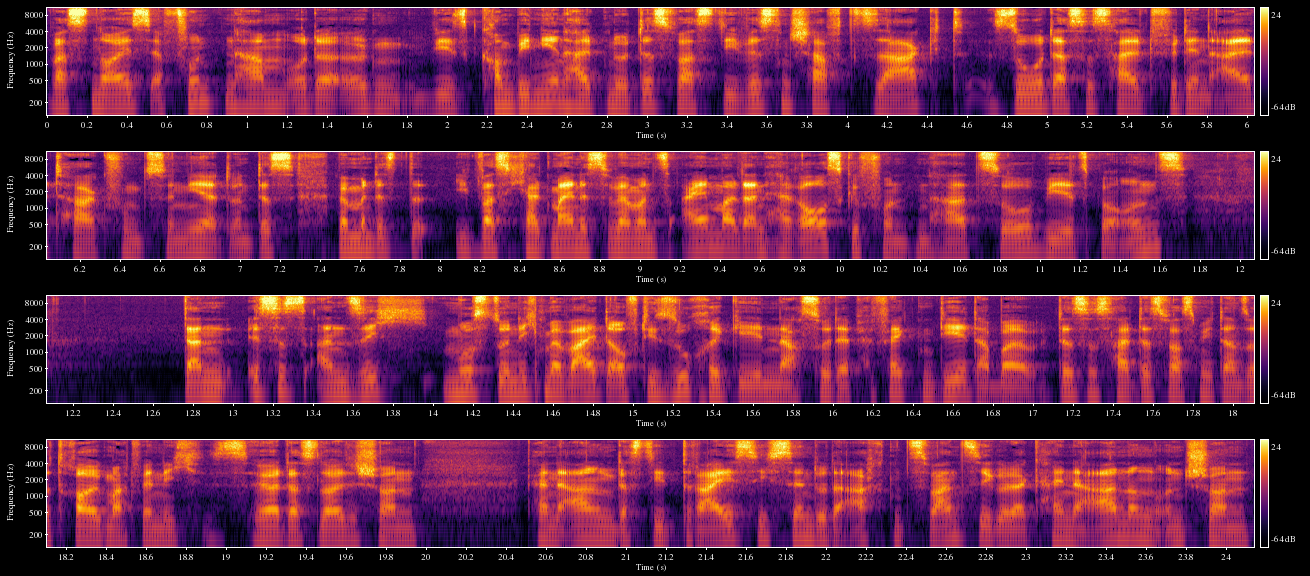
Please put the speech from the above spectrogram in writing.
was Neues erfunden haben oder irgendwie kombinieren halt nur das, was die Wissenschaft sagt, so dass es halt für den Alltag funktioniert. Und das, wenn man das, was ich halt meine, ist, wenn man es einmal dann herausgefunden hat, so wie jetzt bei uns, dann ist es an sich, musst du nicht mehr weiter auf die Suche gehen nach so der perfekten Diät. Aber das ist halt das, was mich dann so traurig macht, wenn ich höre, dass Leute schon, keine Ahnung, dass die 30 sind oder 28 oder keine Ahnung und schon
